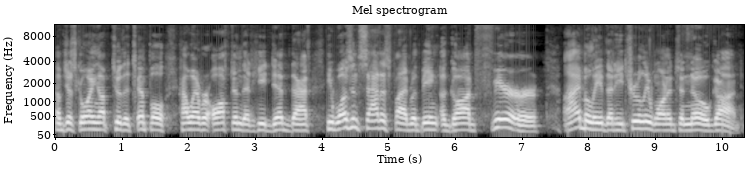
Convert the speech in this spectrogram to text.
of just going up to the temple, however often that he did that. He wasn't satisfied with being a God-fearer I believe that he truly wanted to know God.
